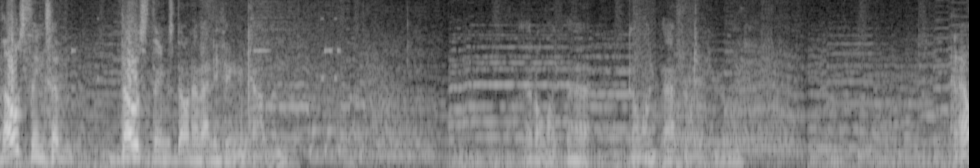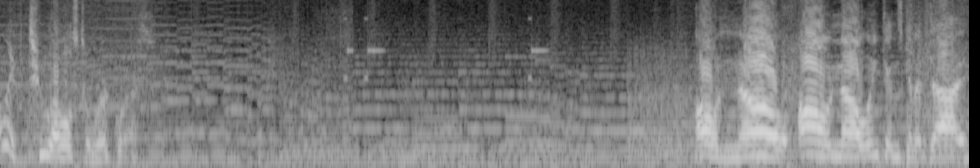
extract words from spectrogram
Those things have those things don't have anything in common. I don't like that. Don't like that particularly. And I only have two levels to work with. Oh no! Oh no! LinkedIn's gonna die.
